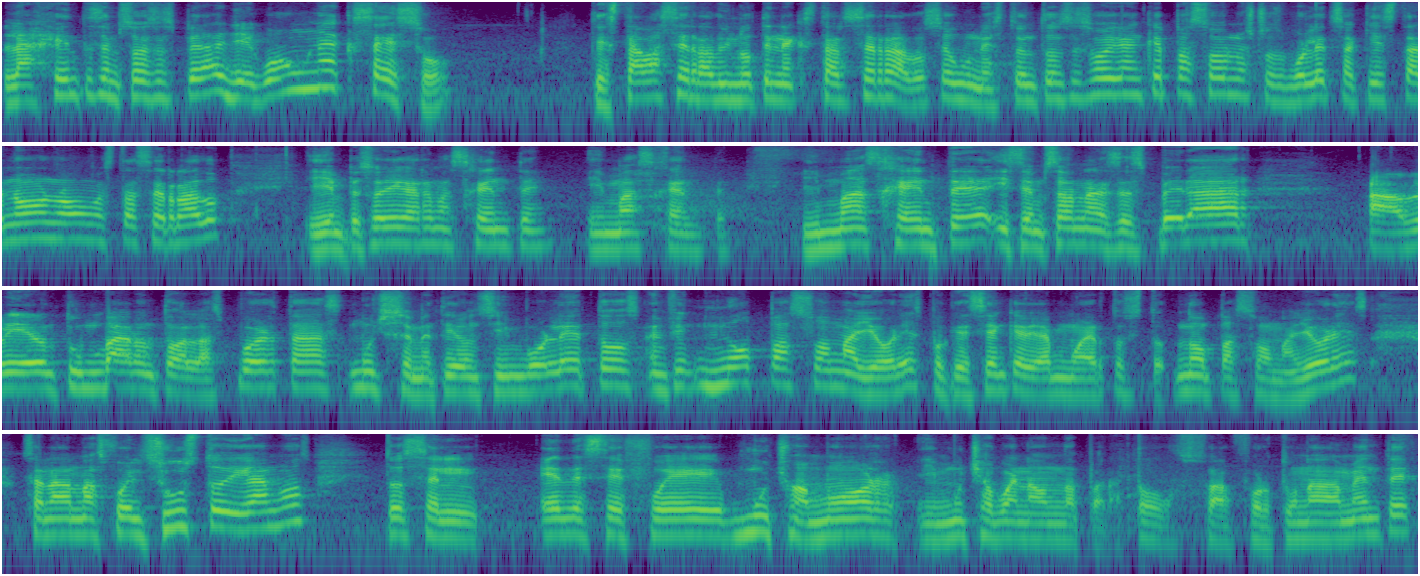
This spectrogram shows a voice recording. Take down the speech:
La gente se empezó a desesperar. Llegó a un acceso que estaba cerrado y no tenía que estar cerrado, según esto. Entonces, oigan, ¿qué pasó? Nuestros boletos aquí están. No, no, está cerrado. Y empezó a llegar más gente y más gente y más gente y se empezaron a desesperar. Abrieron, tumbaron todas las puertas, muchos se metieron sin boletos, en fin, no pasó a mayores porque decían que había muertos, no pasó a mayores, o sea, nada más fue el susto, digamos. Entonces el EDC fue mucho amor y mucha buena onda para todos, afortunadamente.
